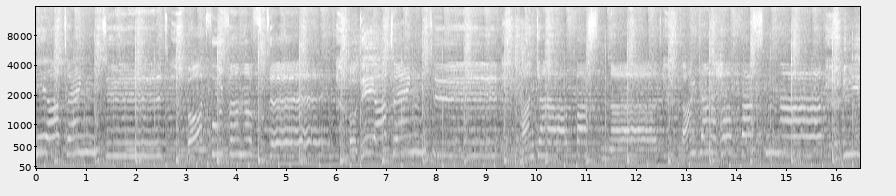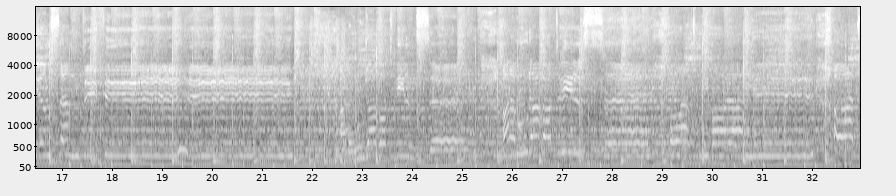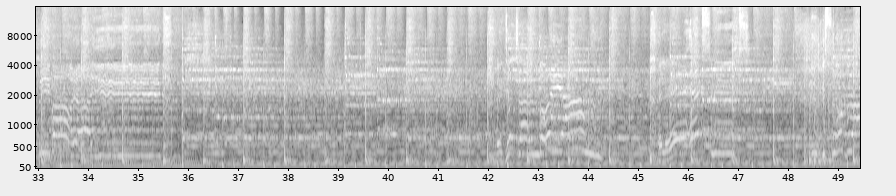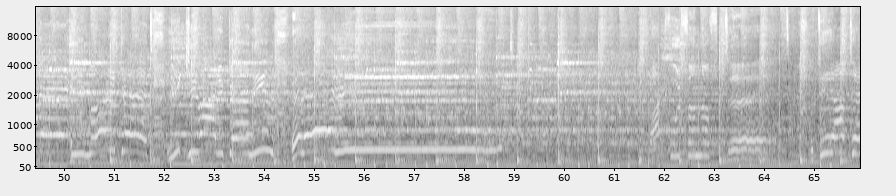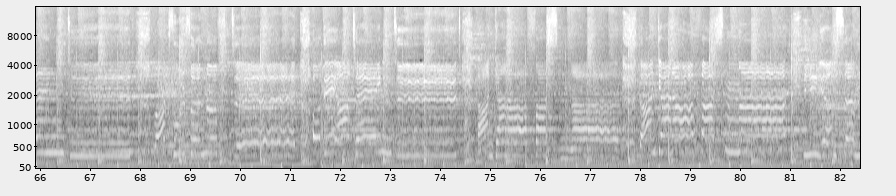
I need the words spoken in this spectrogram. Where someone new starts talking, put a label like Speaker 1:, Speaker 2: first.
Speaker 1: see döttaren början eller ett? Vi snubblade i varken in eller ut. Vart for det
